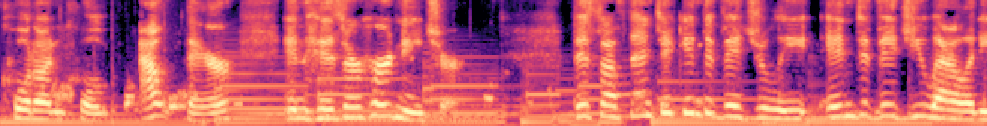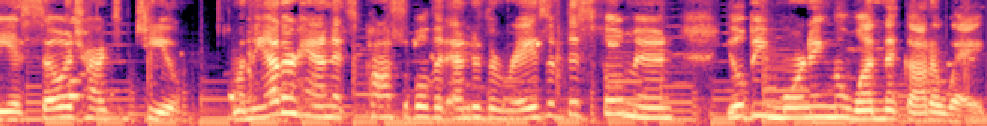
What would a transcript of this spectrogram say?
quote unquote, out there in his or her nature. This authentic individually individuality is so attractive to you. On the other hand, it's possible that under the rays of this full moon, you'll be mourning the one that got away.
